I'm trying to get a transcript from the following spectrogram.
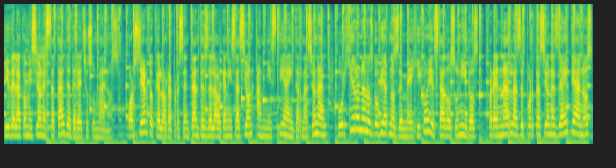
y de la Comisión Estatal de Derechos Humanos. Por cierto que los representantes de la organización Amnistía Internacional urgieron a los gobiernos de México y Estados Unidos frenar las deportaciones de haitianos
